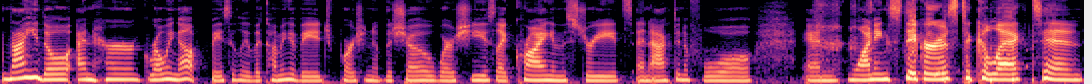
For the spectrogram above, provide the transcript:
Na Hee-do and her growing up, basically the coming of age portion of the show where she's like crying in the streets and acting a fool and wanting stickers to collect and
